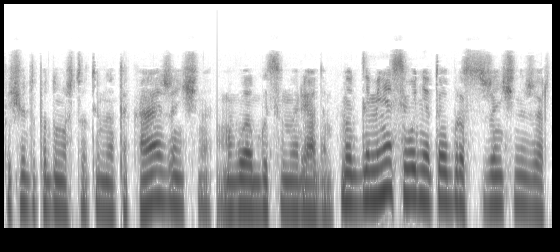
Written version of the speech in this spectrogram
почему-то подумал, что вот именно такая женщина могла быть со мной рядом. Но для меня сегодня это образ женщины-жертв.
